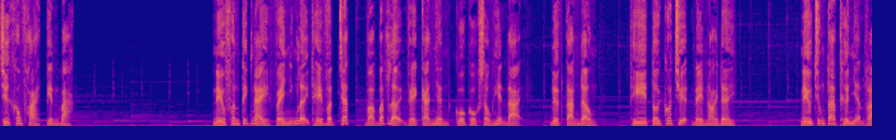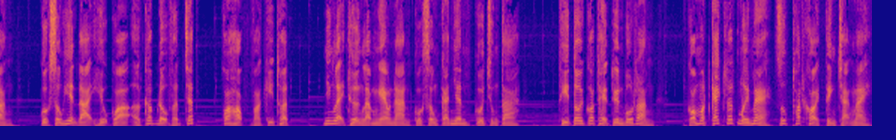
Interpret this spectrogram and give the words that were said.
chứ không phải tiền bạc. Nếu phân tích này về những lợi thế vật chất và bất lợi về cá nhân của cuộc sống hiện đại được tán đồng thì tôi có chuyện để nói đây. Nếu chúng ta thừa nhận rằng cuộc sống hiện đại hiệu quả ở cấp độ vật chất, khoa học và kỹ thuật nhưng lại thường làm nghèo nàn cuộc sống cá nhân của chúng ta thì tôi có thể tuyên bố rằng có một cách rất mới mẻ giúp thoát khỏi tình trạng này.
